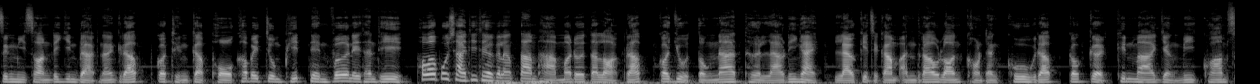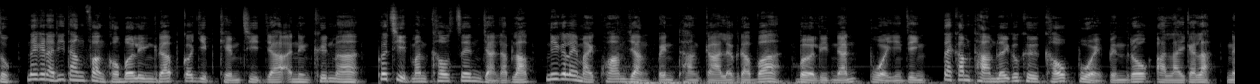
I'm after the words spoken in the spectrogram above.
ซึ่งมีซอนได้ยินแบบนั้นครับ ก็ถึงกับโผล่เข้าไปจุมพิษเดนเวอร์ในทันที เพราะว่าผู้ชายที่เธอกำลังตามหามาโดยตลอดครับ ก็อยู่ตรงหน้าเธอแล้วนี่ไง แล้วกิจกรรมอันเร่าร้อนของทั้งคู่ครับ ก็เกิดขึ้นมาอย่างมีความสุข ในขณะที่ทางฝั่งของเบอร์ลินครับก็หยิบเข็มฉีดยาอันหนึงขึ้นมา เพื่อฉีดมันเข้าเส้นอย่างลับๆ นี่ก็เลยหมายความอย่างเป็นทางการแล้วครับว่าเบอร์ลินนั้นป่วยจริง ๆ แต่คำถามเลยก็คือเขาป่วยเป็นโรคอะไรกันล่ะ ใน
